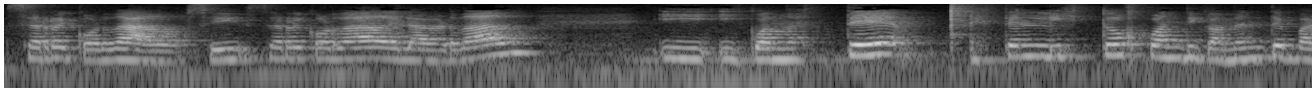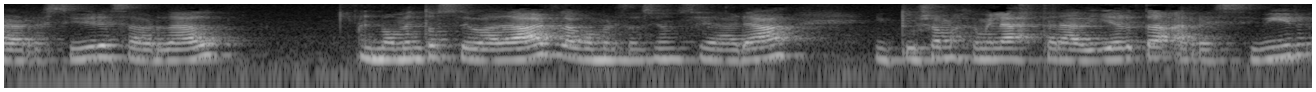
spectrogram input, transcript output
ser recordado, ¿sí? ser recordada de la verdad y, y cuando esté, estén listos cuánticamente para recibir esa verdad, el momento se va a dar, la conversación se dará y tu llama gemela va a estar abierta a recibir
